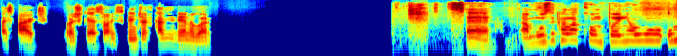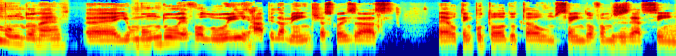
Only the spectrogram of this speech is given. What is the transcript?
faz parte. Eu acho que é só isso que a gente vai ficar vivendo agora. É, a música ela acompanha o, o mundo, né? É, e o mundo evolui rapidamente, as coisas é, o tempo todo estão sendo, vamos dizer assim,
